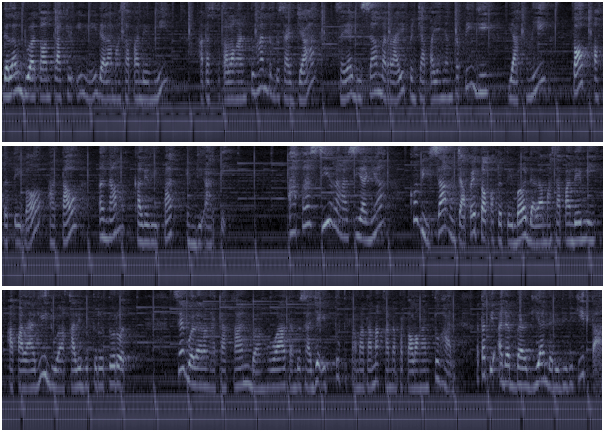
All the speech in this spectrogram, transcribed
Dalam dua tahun terakhir ini dalam masa pandemi, atas pertolongan Tuhan tentu saja saya bisa meraih pencapaian yang tertinggi yakni top of the table atau 6 kali lipat MDRT. Apa sih rahasianya? Kok bisa mencapai top of the table dalam masa pandemi, apalagi dua kali berturut-turut? Saya boleh mengatakan bahwa tentu saja itu pertama-tama karena pertolongan Tuhan, tetapi ada bagian dari diri kita,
